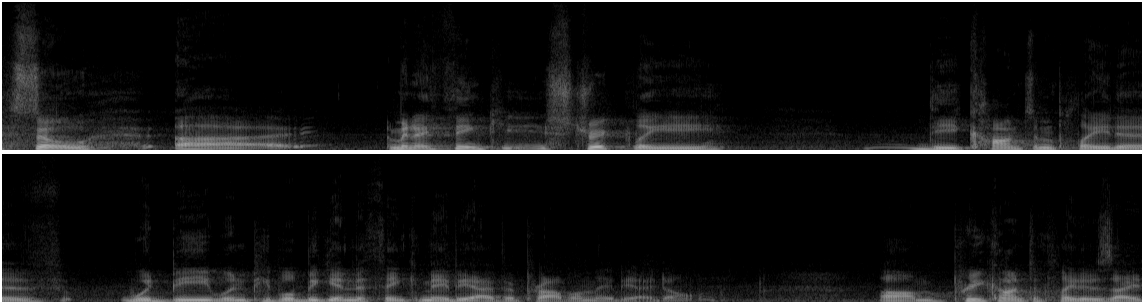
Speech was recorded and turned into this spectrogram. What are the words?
so, uh, I mean, I think strictly the contemplative would be when people begin to think maybe I have a problem, maybe I don't. Um, pre-contemplative is I,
